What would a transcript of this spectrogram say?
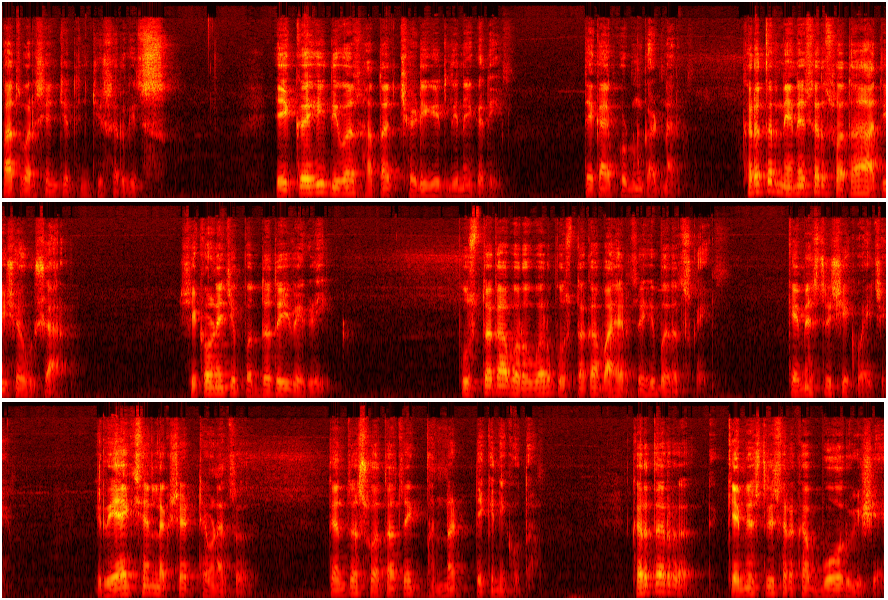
पाच वर्षांची त्यांची सर्व्हिस एकही दिवस हातात छडी घेतली नाही कधी. ते काय फोडून काढणार? खरं तर नेने सर स्वतः अतिशय हुशार. शिकवण्याची पद्धतही वेगळी. पुस्तकाबरोबर पुस्तकाबाहेरचंही बरंच काही. केमिस्ट्री शिकवायचे. रिॲक्शन लक्षात ठेवण्याचं. त्यांचं स्वतःचं एक भन्नाट टेक्निक होतं. खरं तर केमिस्ट्रीसारखा बोर विषय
